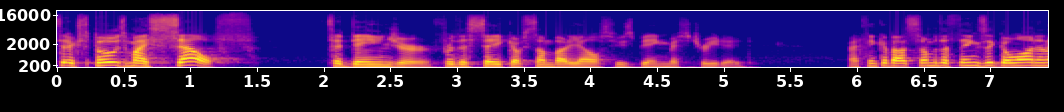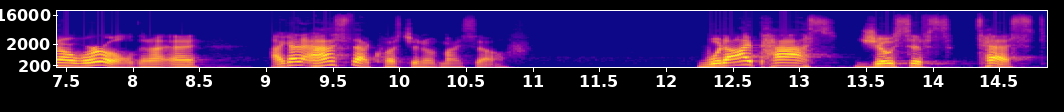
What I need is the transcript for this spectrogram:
to expose myself to danger for the sake of somebody else who's being mistreated? I think about some of the things that go on in our world, and I, I, I got to ask that question of myself. Would I pass Joseph's test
